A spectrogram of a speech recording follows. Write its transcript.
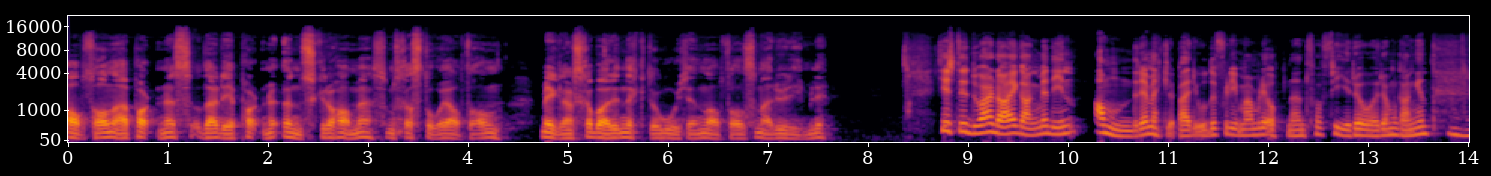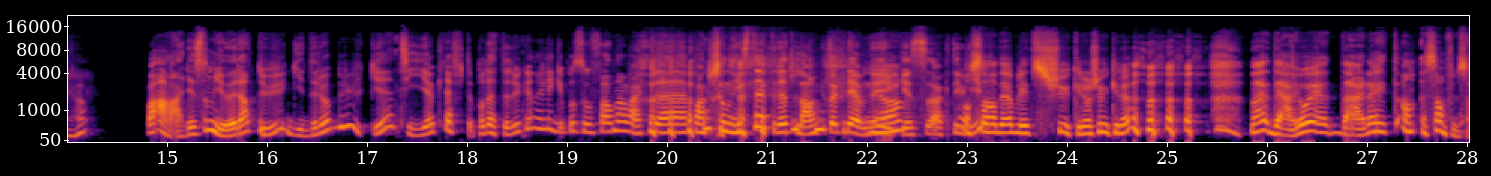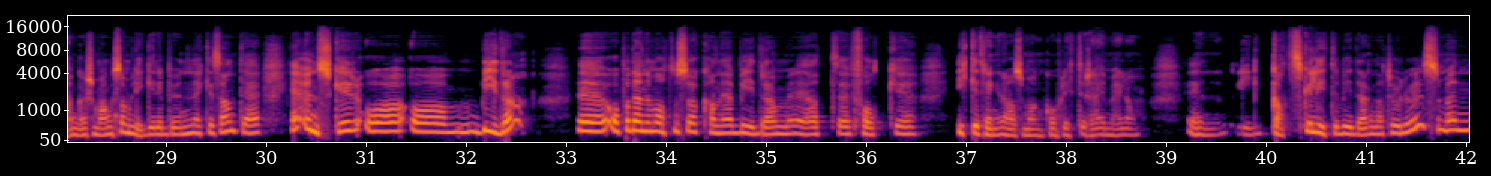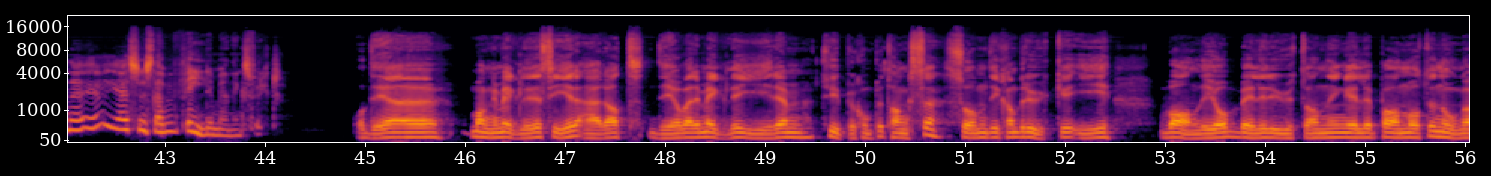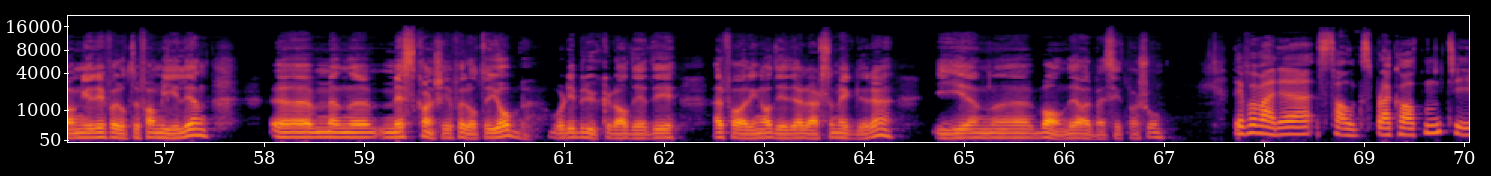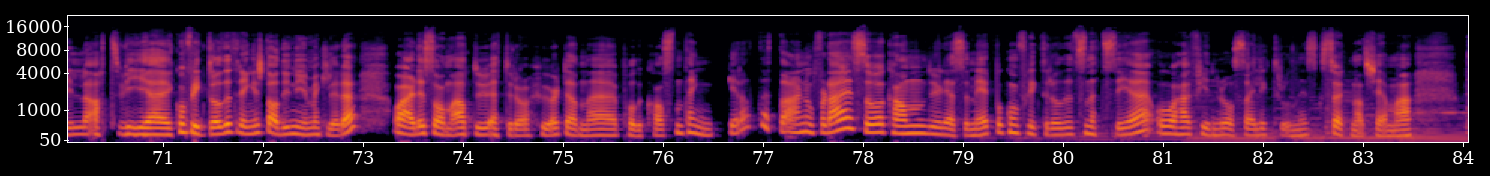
avtalen er partenes, og det er det partene ønsker å ha med, som skal stå i avtalen. Megleren skal bare nekte å godkjenne en avtale som er urimelig. Kirsti, du er da i gang med din andre meklerperiode fordi man blir oppnevnt for fire år om gangen. Ja. Hva er det som gjør at du gidder å bruke tid og krefter på dette? Du kunne ligge på sofaen og vært eh, pensjonist etter et langt og krevende ja, yrkesaktivt liv. Og så hadde jeg blitt sjukere og sjukere. Nei, det er jo det er et samfunnsengasjement som ligger i bunnen, ikke sant. Jeg, jeg ønsker å, å, bidra, eh, og på denne måten så kan jeg bidra med at folk eh, ikke trenger å ha så mange konflikter seg imellom. Ganske lite bidrag, naturligvis, men jeg syns det er veldig meningsfylt. Og det mange meglere sier, er at det å være megler gir dem type kompetanse som de kan bruke i vanlig jobb eller i utdanning eller på annen måte, noen ganger i forhold til familien, eh, men eh, mest kanskje i forhold til jobb, hvor de bruker da det de, erfaring av det de har lært som meglere, i en eh, vanlig arbeidssituasjon. Det får være salgsplakaten til at vi i eh, Konfliktrådet trenger stadig nye meklere. Og er det sånn at du etter å ha hørt denne podkasten tenker at dette er noe for deg, så kan du lese mer på Konfliktrådets nettside, og her finner du også elektronisk søknadsskjema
